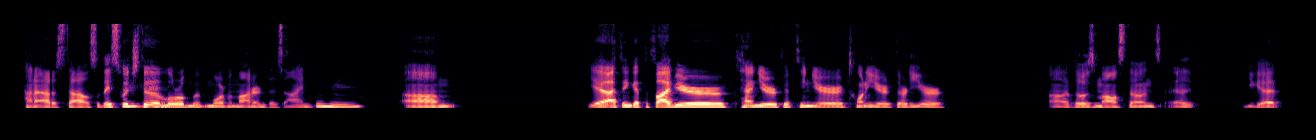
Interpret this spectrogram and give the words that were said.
kind of out of style. So they switched to a Mhm. little bit more of a modern design. Mm-hmm. Um, yeah, I think at the five year, 10 year, 15 year, 20 year, 30 year, uh, those milestones, uh, you get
